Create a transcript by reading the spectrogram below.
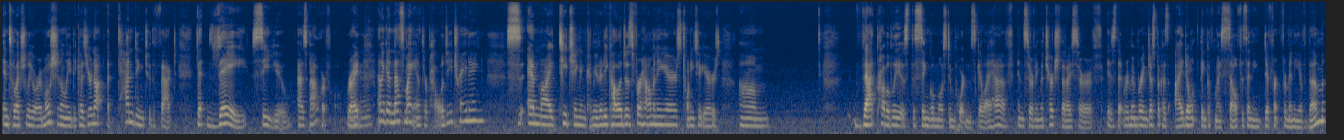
intellectually or emotionally because you're not attending to the fact that they see you as powerful, right? And again, that's my anthropology training and my teaching in community colleges for how many years? 22 years. Um, that probably is the single most important skill I have in serving the church that I serve is that remembering just because I don't think of myself as any different from any of them,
